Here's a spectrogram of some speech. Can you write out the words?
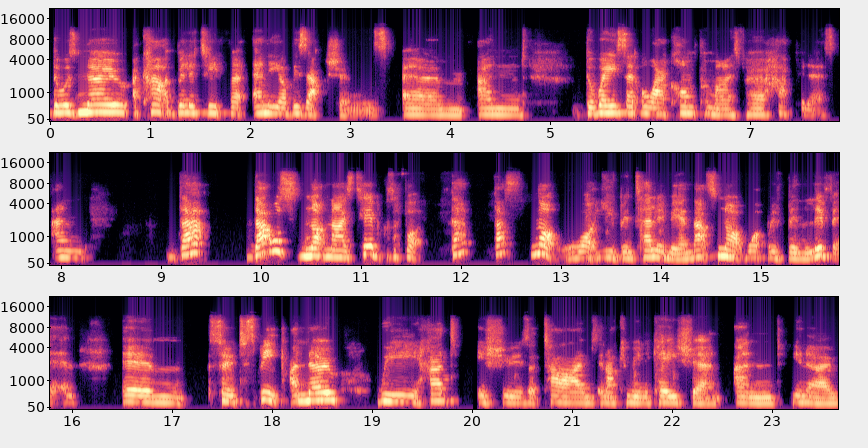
there was no accountability for any of his actions. Um, and the way he said, Oh, I compromised for her happiness. And that that was not nice to hear because I thought that's not what you've been telling me, and that's not what we've been living. Um, so to speak, I know we had issues at times in our communication, and you know,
